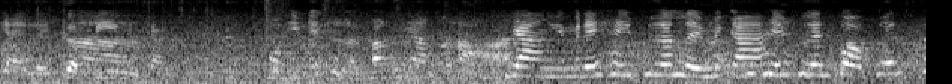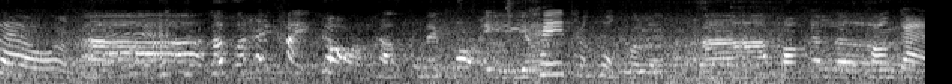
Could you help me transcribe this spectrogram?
ใหญ่ๆเลยเกือบปีเหมือนกันโออีฟได้ถือบ้างหรือยังคะยังยังไม่ได้ให้เพื่อนเลยไม่กล้าให้เพื่อนกลัวเพื่อนแซวอะอ่าเราจะให้ใครก่อนคะในโปรเอให้ทั้งหกคนเลยค่ะอ่าพร้อมกันเลยพร้อมกัน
